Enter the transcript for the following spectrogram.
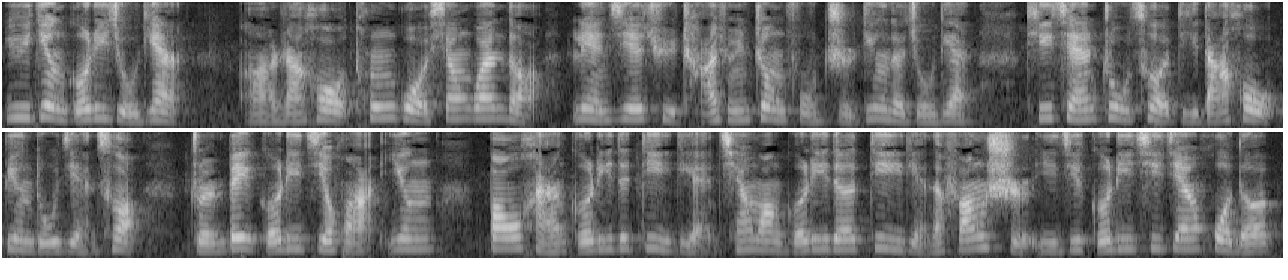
预订隔离酒店。啊，然后通过相关的链接去查询政府指定的酒店，提前注册，抵达后病毒检测，准备隔离计划，应包含隔离的地点、前往隔离的地点的方式，以及隔离期间获得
